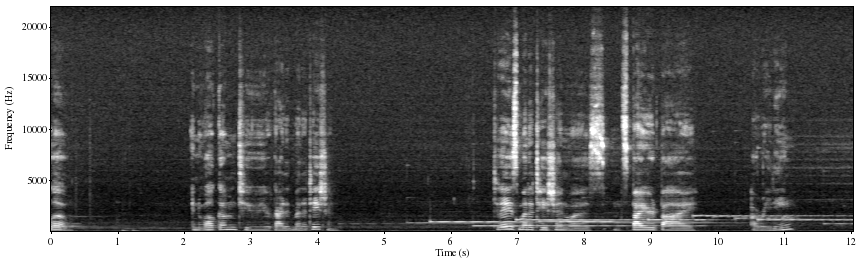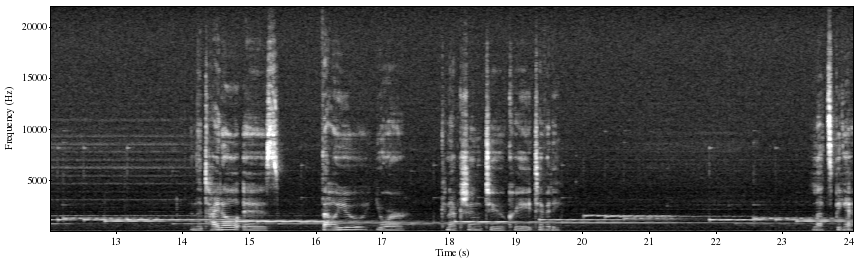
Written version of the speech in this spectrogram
Hello, and welcome to your guided meditation. Today's meditation was inspired by a reading, and the title is Value Your Connection to Creativity. Let's begin.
